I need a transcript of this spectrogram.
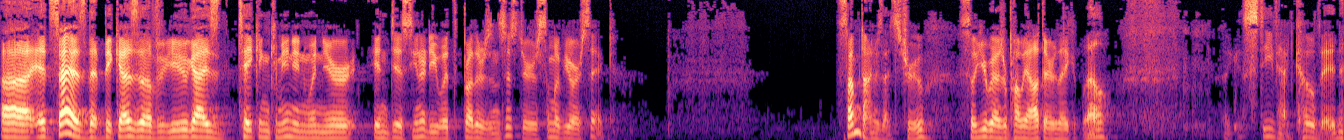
uh, it says that because of you guys taking communion when you're in disunity with brothers and sisters, some of you are sick. Sometimes that's true. So you guys are probably out there like, well, like Steve had COVID.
